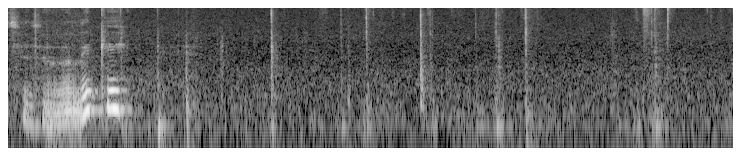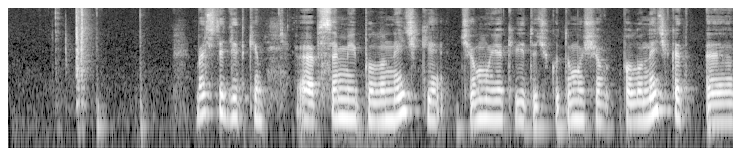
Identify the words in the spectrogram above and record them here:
Це завеликий. Бачите, дітки, е, в самій полуничці, чому я квіточку? Тому що полуничка, е,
